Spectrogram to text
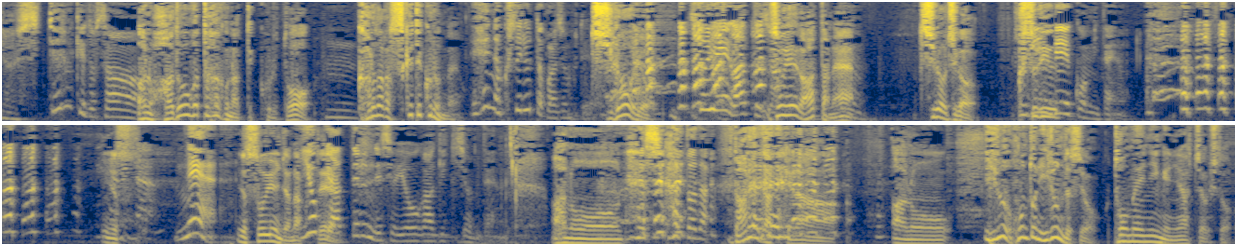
いや、知ってるけどさ。あの波動が高くなってくると、体が透けてくるんだよ。え変な薬打ったからじゃなくて？違うよ。そういう映画あったじゃん。そういう映画あったね。違う違う。薬。薬、ベーコンみたいな。いやねいやそういうんじゃなくえ。よくやて、ってるんですよ、洋画劇場みたいな。あのー仕方だ。誰だっけな、あのーいる、本当にいるんですよ。透明人間になっちゃう人。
